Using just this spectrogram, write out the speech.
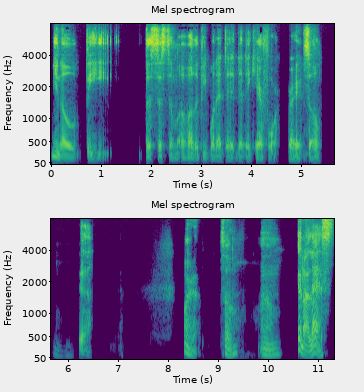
you know, the the system of other people that they that they care for, right? So, mm-hmm. yeah. All right. So, um, in our last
